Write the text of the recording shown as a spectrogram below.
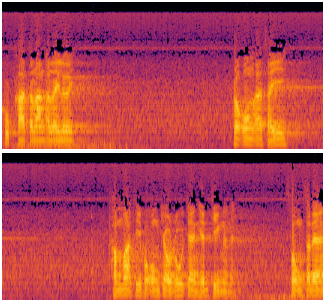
คุกคาตารางอะไรเลย พระองค์อาศัย ธรรมะที่พระองค์เจ้ารู้แจ้งเห็นจริงนั่นแหละทรงแสดง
